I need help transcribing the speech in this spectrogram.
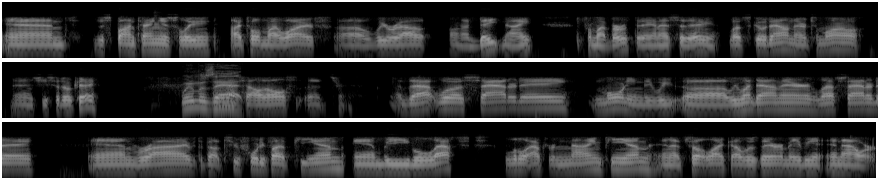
and just spontaneously, I told my wife uh, we were out on a date night for my birthday, and I said, "Hey, let's go down there tomorrow," and she said, "Okay." When was that? How it all. Uh, that was Saturday morning. We uh, we went down there, left Saturday, and arrived about 2:45 p.m. and we left a little after 9 p.m. and it felt like I was there maybe an hour.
